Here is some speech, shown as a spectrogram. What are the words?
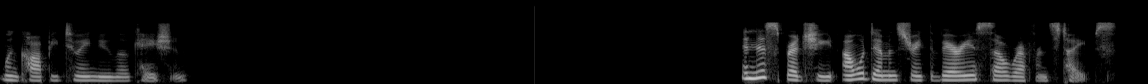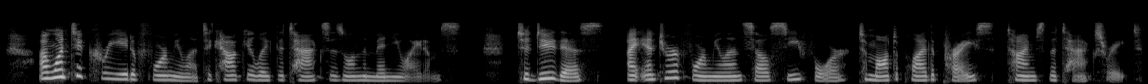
when copied to a new location. In this spreadsheet, I will demonstrate the various cell reference types. I want to create a formula to calculate the taxes on the menu items. To do this, I enter a formula in cell C4 to multiply the price times the tax rate.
